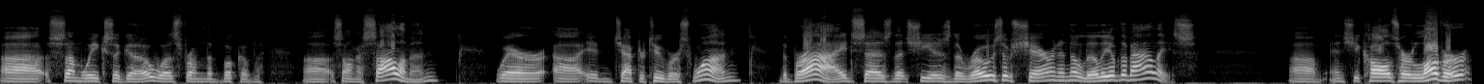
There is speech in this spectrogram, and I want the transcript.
uh, some weeks ago was from the book of uh, Song of Solomon, where uh, in chapter 2, verse 1, the bride says that she is the rose of Sharon and the lily of the valleys. Um, and she calls her lover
